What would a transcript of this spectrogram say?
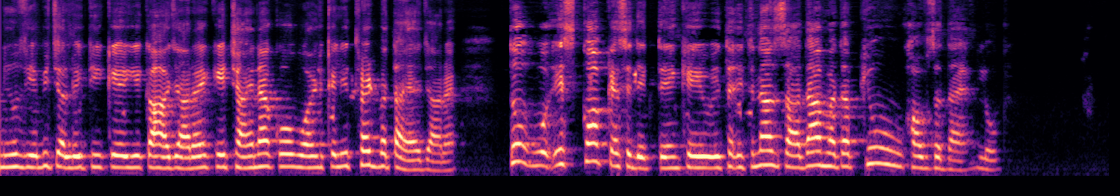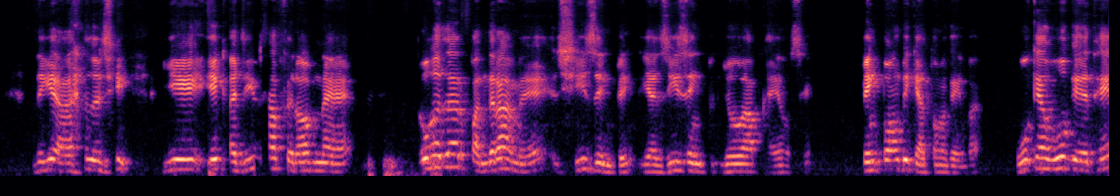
न्यूज़ ये भी चल रही थी कि ये कहा जा रहा है कि चाइना को वर्ल्ड के लिए थ्रेट बताया जा रहा है। तो वो इसको आप कैसे देखते हैं कि इत, इतना ज़्यादा मतलब क्यों खौफजदा है लोग? देखिए जी ये एक अजीब सा फिनोमेना है। 2015 में शी जिनपिंग या जी जिनपिंग जो आप कहें उसे पिंग पोंग भी कहता हूँ मैं कई बार वो क्या वो गए थे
